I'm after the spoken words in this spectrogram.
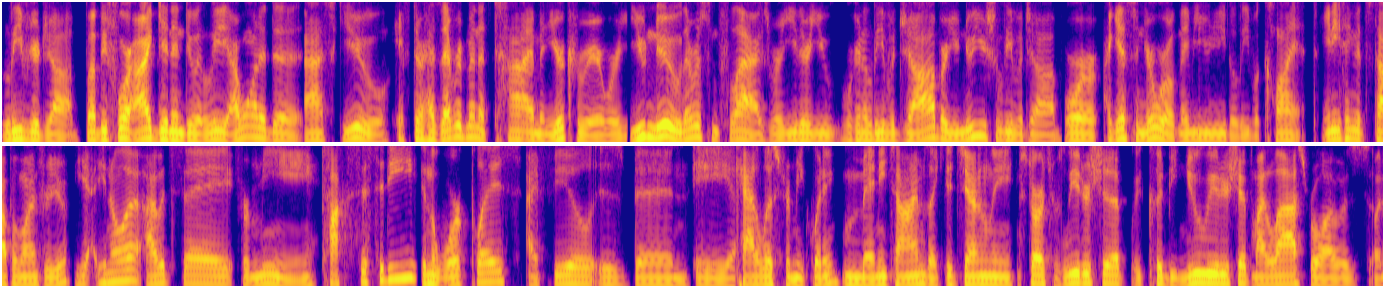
leave your job. But before I get into it, Lee, I wanted to ask you if there has ever been a time in your career where you knew there were some flags where either you were going to leave a job or you knew you should leave a job, or I guess in your world, maybe you need to leave a client. Anything that's top of mind for you? Yeah, you know what? I would say for me, toxicity in the workplace, I feel has been a catalyst for me quitting many times. Like it generally starts with leadership. It could be new leadership. My last role, I was an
